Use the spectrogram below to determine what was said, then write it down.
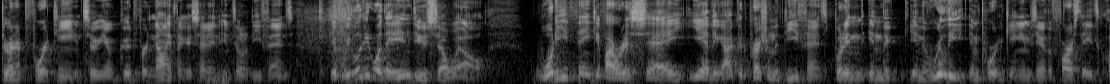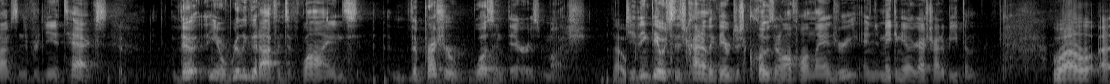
314, so you know, good for ninth, like I said, in, in total defense. If we look at what they didn't do so well, what do you think if I were to say, yeah, they got good pressure on the defense, but in, in the in the really important games, you know, the Florida States, Clemson, Virginia Tech's, the you know really good offensive lines, the pressure wasn't there as much. Nope. Do you think they was just kind of like they were just closing off on Landry and making the other guys trying to beat them? Well, uh,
